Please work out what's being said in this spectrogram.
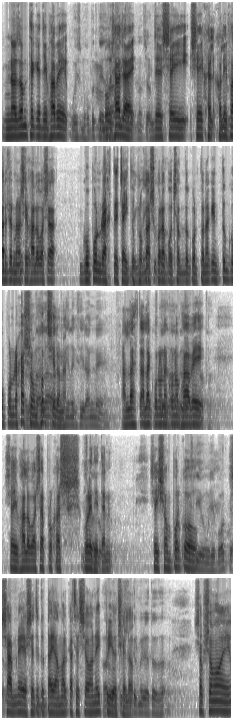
নজম থেকে যেভাবে বোঝা যায় যে সেই সেই খলিফার জন্য সে ভালোবাসা গোপন রাখতে চাইতো প্রকাশ করা পছন্দ করতো না কিন্তু গোপন রাখা সম্ভব ছিল না। আল্লাহ তালা কোনো না কোনোভাবে সেই ভালোবাসা প্রকাশ করে দিতেন। সেই সম্পর্ক সামনে এসে যেত তাই আমার কাছে সে অনেক প্রিয় ছিল। সবসময়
